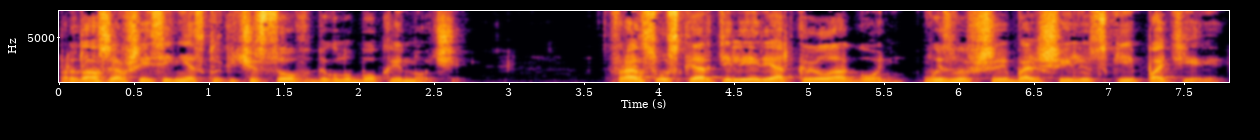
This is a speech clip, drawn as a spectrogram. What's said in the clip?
продолжавшийся несколько часов до глубокой ночи. Французская артиллерия открыла огонь, вызвавший большие людские потери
